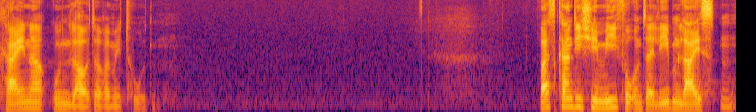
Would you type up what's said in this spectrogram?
keiner unlauterer Methoden. Was kann die Chemie für unser Leben leisten?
